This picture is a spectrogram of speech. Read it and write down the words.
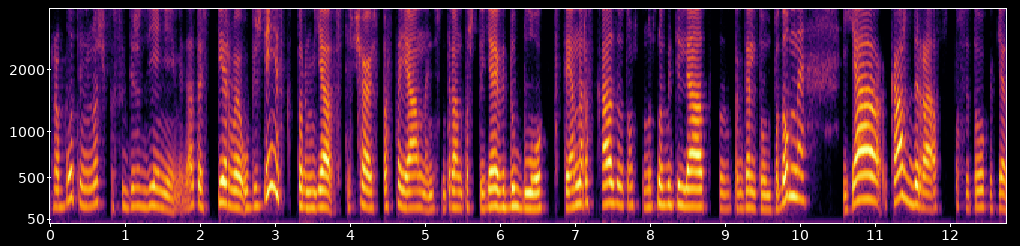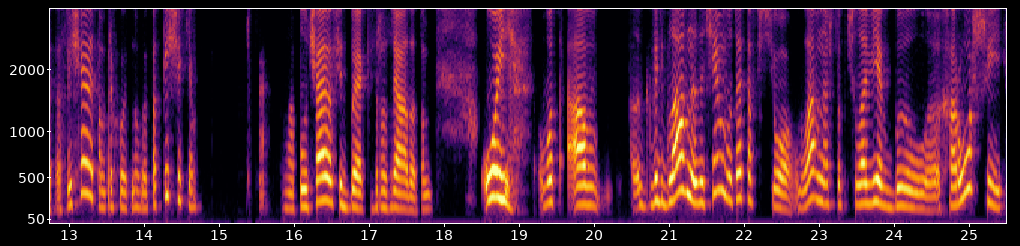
работа немножечко с убеждениями, да, то есть первое убеждение, с которым я встречаюсь постоянно, несмотря на то, что я веду блог, постоянно рассказываю о том, что нужно выделяться и так далее и тому подобное, я каждый раз после того, как я это освещаю, там приходят новые подписчики, а, получаю фидбэк из разряда, там, ой, вот, а Э, ведь главное, зачем вот это все? Главное, чтобы человек был э, хороший,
